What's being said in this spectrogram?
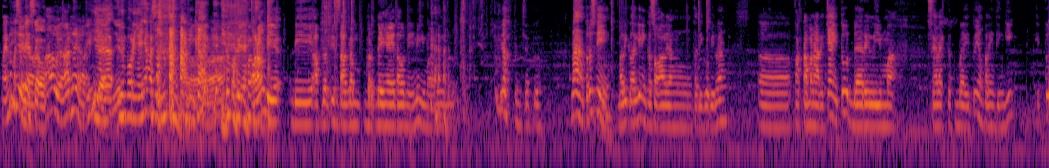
mainnya masih Iya, besok. tahu ya aneh ya Iya, Iya. euforianya masih kencang. Enggak. Orang di di upload Instagram birthday-nya tahun ini gimana ya pencet tuh nah terus nih balik lagi nih ke soal yang tadi gue bilang eh, fakta menariknya itu dari 5 selected by itu yang paling tinggi itu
